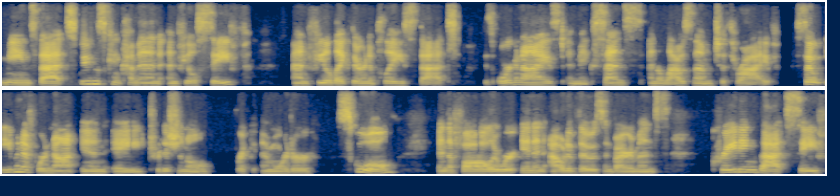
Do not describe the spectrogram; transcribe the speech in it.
means that students can come in and feel safe and feel like they're in a place that is organized and makes sense and allows them to thrive. So even if we're not in a traditional brick and mortar school in the fall or we're in and out of those environments, creating that safe,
